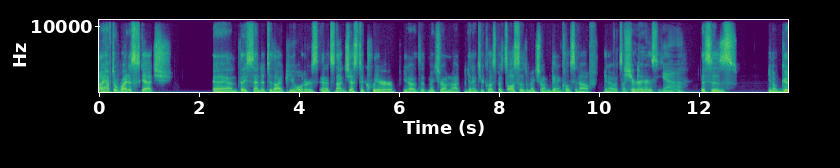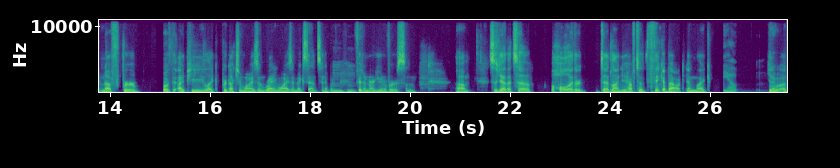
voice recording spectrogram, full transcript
I have to write a sketch and they send it to the IP holders. And it's not just to clear, you know, to make sure I'm not getting too close, but it's also to make sure I'm getting close enough. You know, it's like, sure. okay, this is, yeah, this is, you know, good enough for both the IP, like production wise and writing wise, it makes sense and it would mm-hmm. fit in our universe. And um, so, yeah, that's a, a whole other deadline you have to think about and like, yep you know a,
